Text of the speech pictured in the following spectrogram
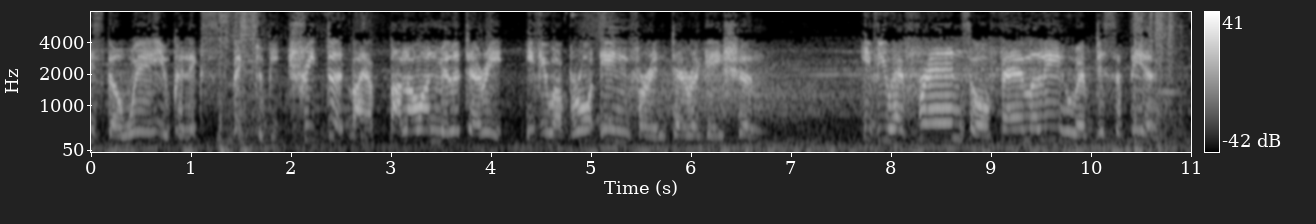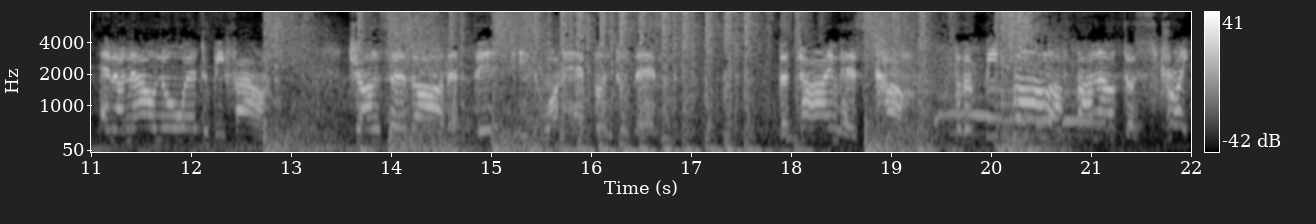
is the way you can expect to be treated by a Panauan military if you are brought in for interrogation. If you have friends or family who have disappeared and are now nowhere to be found, chances are that this is what happened to them. The time has come for the people of Panau to strike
